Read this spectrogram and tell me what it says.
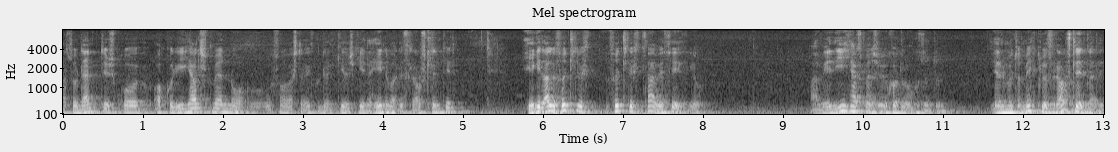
að þú nefndi sko okkur íhjálpsmenn og, og svona veistu einhvern veginn gefur skil að hinn var frjálslindir. Ég get alveg fullirt, það við þig, jú. Að við íhjálpsmenn sem við kollum okkur stundum erum auðvitað miklu frjálslindari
